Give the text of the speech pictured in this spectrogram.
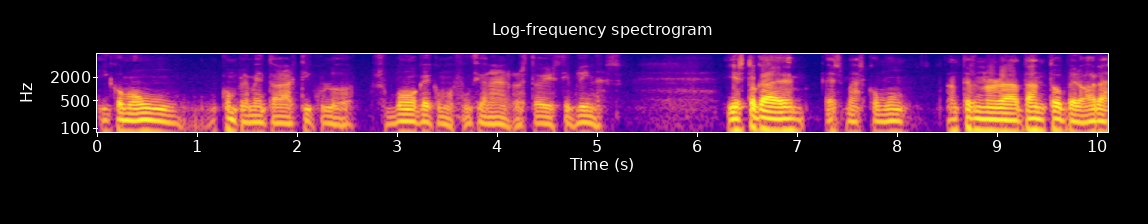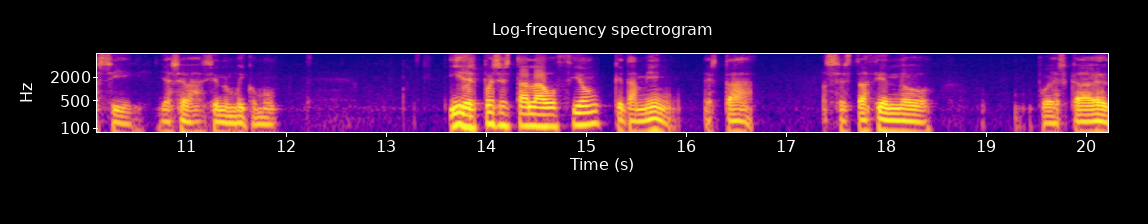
y, como un complemento al artículo, supongo que como funciona el resto de disciplinas. Y esto cada vez es más común. Antes no era tanto, pero ahora sí, ya se va haciendo muy común. Y después está la opción que también está, se está haciendo pues cada vez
